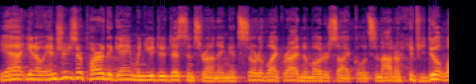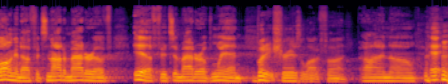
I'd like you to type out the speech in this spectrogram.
Yeah, you know, injuries are part of the game when you do distance running. It's sort of like riding a motorcycle. It's not a, if you do it long enough, it's not a matter of if, it's a matter of when. But it sure is a lot of fun. I know. E-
